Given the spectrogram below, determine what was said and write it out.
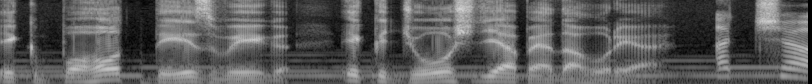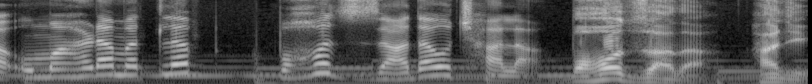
ਇੱਕ ਬਹੁਤ ਤੇਜ਼ ਵੇਗ ਇੱਕ ਜੋਸ਼ ਜਿਹਾ ਪੈਦਾ ਹੋ ਰਿਹਾ ਹੈ। ਅੱਛਾ ਉਮਾਹੜਾ ਮਤਲਬ ਬਹੁਤ ਜ਼ਿਆਦਾ ਉਛਾਲਾ। ਬਹੁਤ ਜ਼ਿਆਦਾ ਹਾਂਜੀ।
